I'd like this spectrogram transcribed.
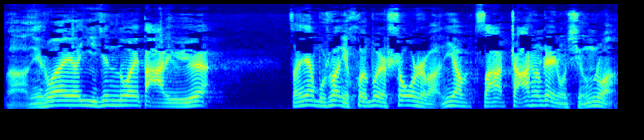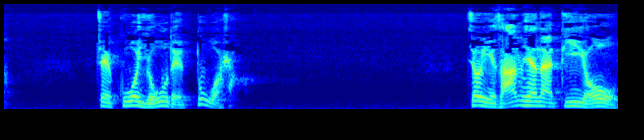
啊。你说一个一斤多一大鲤鱼，咱先不说你会不会收拾吧，你要炸炸成这种形状，这锅油得多少？就以咱们现在低油、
